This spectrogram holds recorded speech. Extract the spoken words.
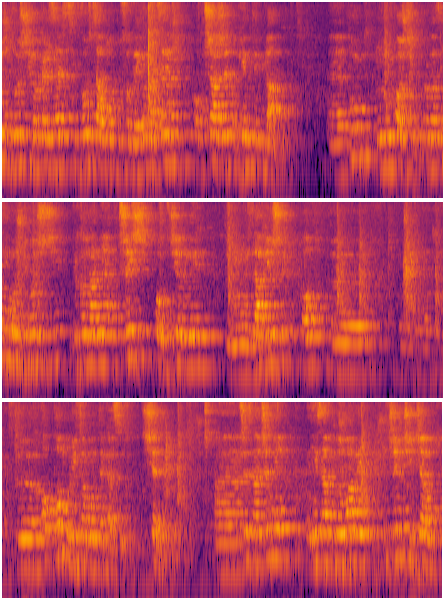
możliwości lokalizacji dworca autobusowego na całym obszarze objętym planem. E, punkt mm, 8. Wprowadzenie możliwości wykonania przejść oddzielnych mm, dla pieszych od- pod ulicą Monte Cassino. 7. E, Przeznaczenie niezabudowanej części działki,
